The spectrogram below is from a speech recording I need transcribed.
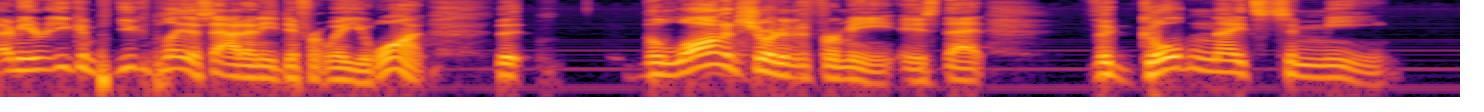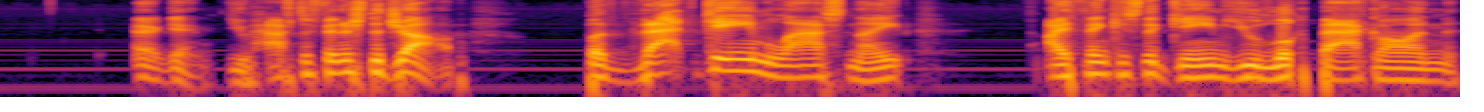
I mean, you can you can play this out any different way you want. The the long and short of it for me is that the Golden Knights, to me, again, you have to finish the job, but that game last night, I think, is the game you look back on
